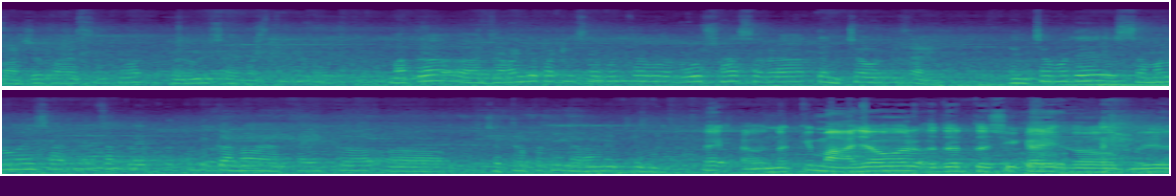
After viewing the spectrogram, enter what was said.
भाजपा असेल किंवा फडणवीस साहेब असतील? मात्र जरांगे पाटील साहेबांचा रोष हा सगळा त्यांच्यावरतीच आहे. त्यांच्यामध्ये समन्वय साधण्याचा प्रयत्न तुम्ही करणार आहात का? एक छत्रपती घराण्यातली म्हणून. नाही नक्की माझ्यावर जर तशी काही म्हणजे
